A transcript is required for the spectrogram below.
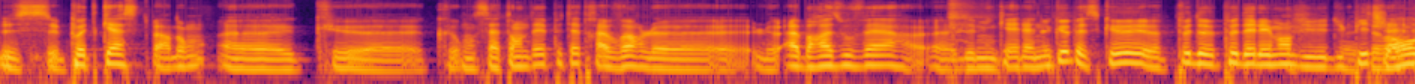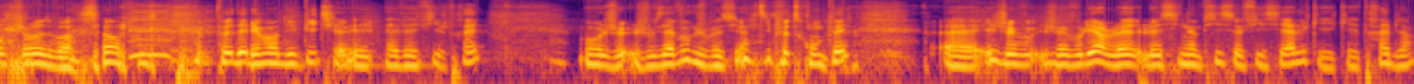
de ce podcast pardon, euh, que, euh, qu'on s'attendait peut-être à voir le, le à bras ouverts euh, de Michael Haneke parce que peu, de, peu d'éléments du, du Ouais, pitch vraiment curieux de voir ça. peu d'éléments du pitch avaient, avaient filtré. Bon, je, je vous avoue que je me suis un petit peu trompé. Et je, vais vous- je vais vous lire le, le synopsis officiel qui, qui est très bien.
